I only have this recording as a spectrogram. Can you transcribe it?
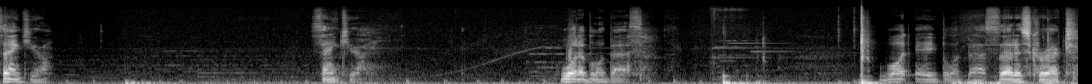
Thank you. Thank you. What a bloodbath. What a bloodbath. That is correct.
